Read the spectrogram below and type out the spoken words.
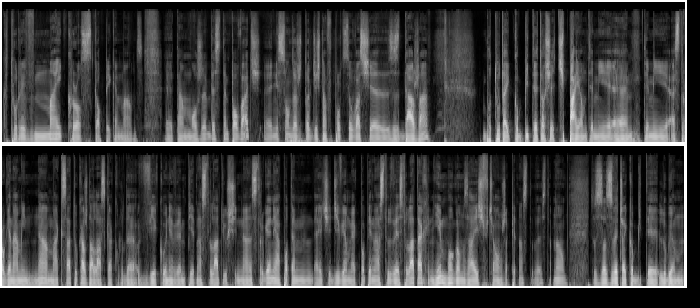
który w microscopic amounts e, tam może występować, e, nie sądzę, że to gdzieś tam w Polsce u was się zdarza, bo tutaj kobiety to się ćpają tymi, e, tymi estrogenami na maksa. Tu każda laska, kurde, w wieku, nie wiem, 15 lat już na estrogenie, a potem e, się dziwią, jak po 15-20 latach nie mogą zajść w ciążę. 15-20? No, to zazwyczaj kobiety lubią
